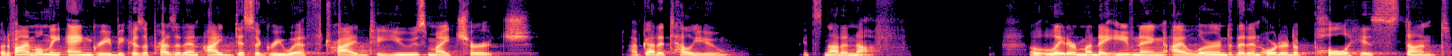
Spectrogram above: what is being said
But if I'm only angry because a president I disagree with tried to use my church, I've got to tell you, it's not enough. Later Monday evening, I learned that in order to pull his stunt,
